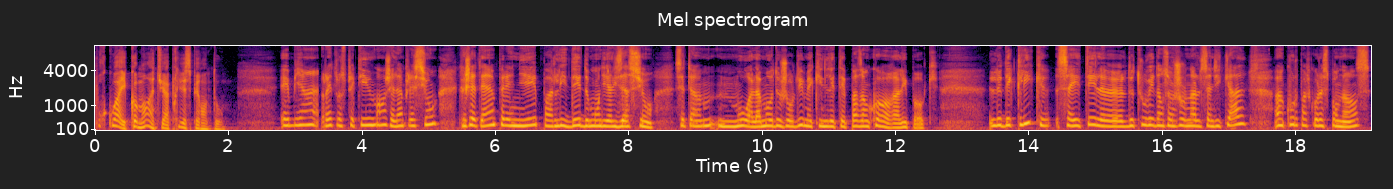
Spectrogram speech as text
pourquoi et comment as-tu appris l'espéranto? Eh bien, rétrospectivement, j'ai l'impression que j'étais imprégnée par l'idée de mondialisation. C'est un mot à la mode aujourd'hui, mais qui ne l'était pas encore à l'époque. Le déclic, ça a été de trouver dans un journal syndical un cours par correspondance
